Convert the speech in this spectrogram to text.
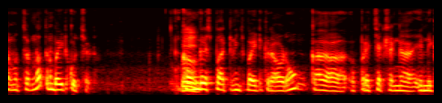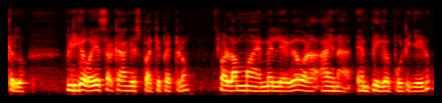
సంవత్సరంలో అతను బయటకు వచ్చాడు కాంగ్రెస్ పార్టీ నుంచి బయటకు రావడం ప్రత్యక్షంగా ఎన్నికల్లో విడిగా వైఎస్ఆర్ కాంగ్రెస్ పార్టీ పెట్టడం వాళ్ళ అమ్మ ఎమ్మెల్యేగా వాళ్ళ ఆయన ఎంపీగా పోటీ చేయడం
